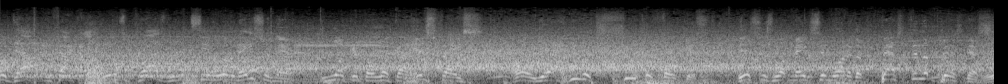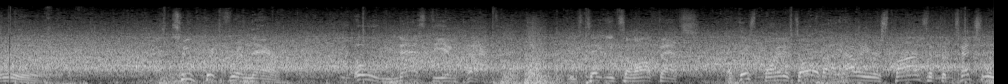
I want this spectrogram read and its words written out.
No doubt. In fact, I'm a little surprised we didn't see an elimination there. Look at the look on his face. Oh yeah, he looks super focused. This is what makes him one of the best in the business. Too quick for him there. Oh, nasty impact. He's taking some offense. At this point, it's all about how he responds and potentially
